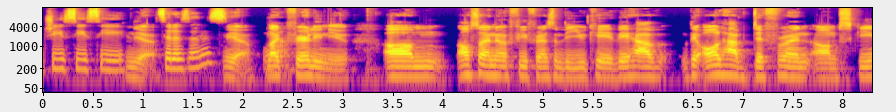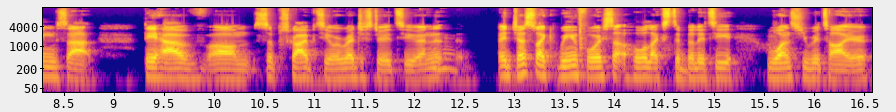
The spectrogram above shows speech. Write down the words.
GCC Yeah. citizens. Yeah, like Yeah. fairly new. Um, also, I know a few friends in the UK. They have, they all have different um, schemes that they have um, subscribed to or registered to, and it, it just like reinforces that whole like stability once you retire.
